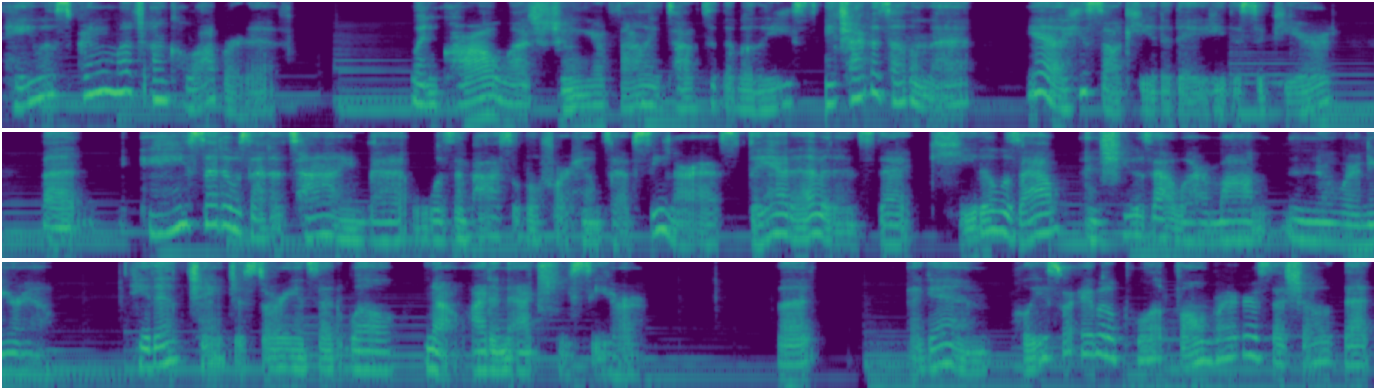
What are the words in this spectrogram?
he was pretty much uncooperative. When Carl Watts Jr. finally talk to the police, he tried to tell them that, yeah, he saw Kita the day he disappeared, but he said it was at a time that was impossible for him to have seen her, as they had evidence that Kita was out and she was out with her mom nowhere near him. He then changed his story and said, Well, no, I didn't actually see her. But again, police were able to pull up phone records that showed that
